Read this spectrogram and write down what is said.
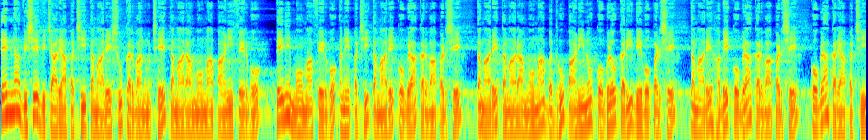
તેમના વિશે વિચાર્યા પછી તમારે શું કરવાનું છે? તમારા મોંમાં પાણી ફેરવો, તેને મોંમાં ફેરવો અને પછી તમારે કોગળા કરવા પડશે. તમારે તમારા મોંમાં બધું પાણીનો કોગળો કરી દેવો પડશે, તમારે હવે કોગળા કરવા પડશે, કોગળા કર્યા પછી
